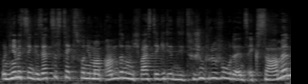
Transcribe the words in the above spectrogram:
Und hier jetzt den Gesetzestext von jemand anderem und ich weiß, der geht in die Zwischenprüfung oder ins Examen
